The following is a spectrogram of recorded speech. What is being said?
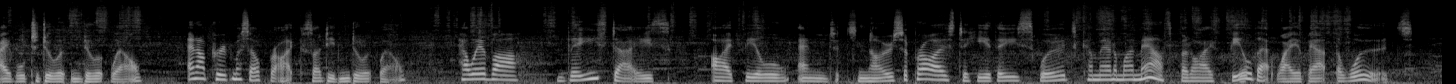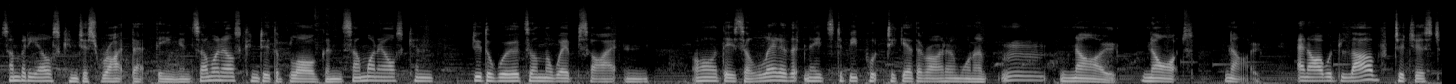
able to do it and do it well. And I proved myself right because I didn't do it well. However, these days, I feel, and it's no surprise to hear these words come out of my mouth, but I feel that way about the words. Somebody else can just write that thing, and someone else can do the blog, and someone else can do the words on the website, and oh, there's a letter that needs to be put together. I don't want to. Mm, no, not, no. And I would love to just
